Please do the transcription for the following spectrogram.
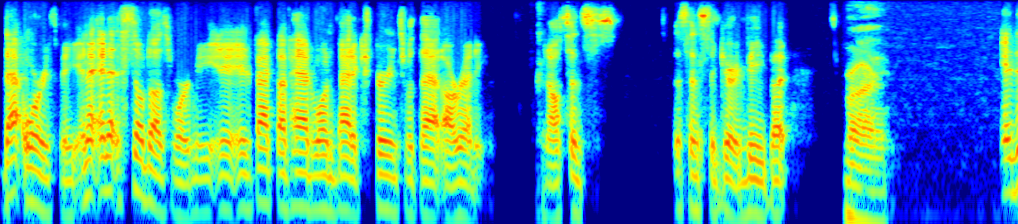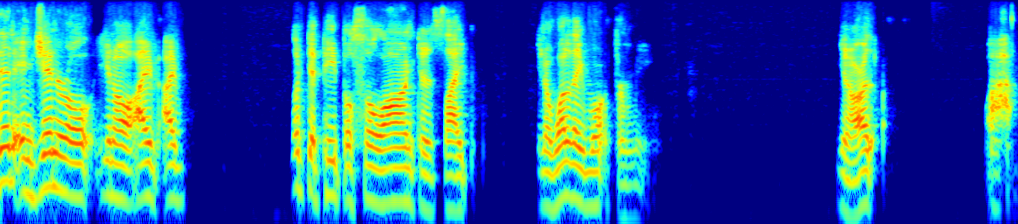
that worries me, and and it still does worry me. In in fact, I've had one bad experience with that already. Okay. You know, since since the Gary Vee, but Right. and then in general, you know, I've I've looked at people so long because it's like, you know, what do they want from me? You know, are ah,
